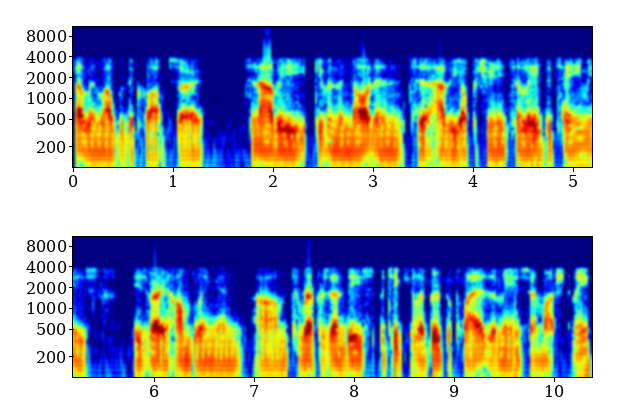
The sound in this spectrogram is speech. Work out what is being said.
fell in love with the club. So to now be given the nod and to have the opportunity to lead the team is is very humbling, and um, to represent these particular group of players that means so much to me.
